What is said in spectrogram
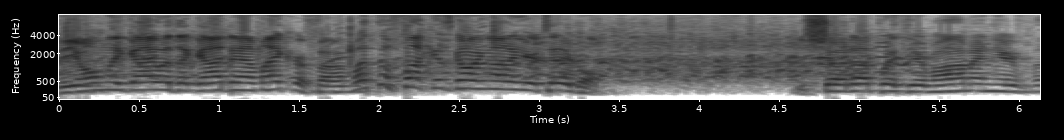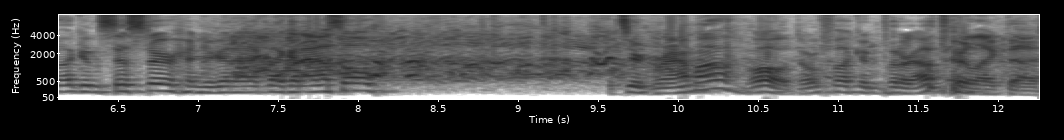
the only guy with a goddamn microphone. What the fuck is going on at your table? You showed up with your mom and your fucking sister, and you're gonna act like an asshole? It's your grandma? Oh, don't fucking put her out there like that.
